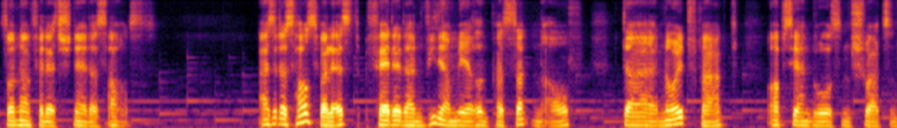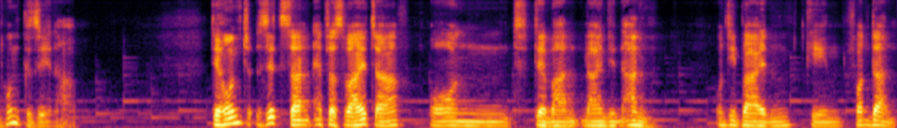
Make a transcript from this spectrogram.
sondern verlässt schnell das Haus. Als er das Haus verlässt, fährt er dann wieder mehreren Passanten auf, da er erneut fragt, ob sie einen großen schwarzen Hund gesehen haben. Der Hund sitzt dann etwas weiter und der Mann leint ihn an und die beiden gehen von dann.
